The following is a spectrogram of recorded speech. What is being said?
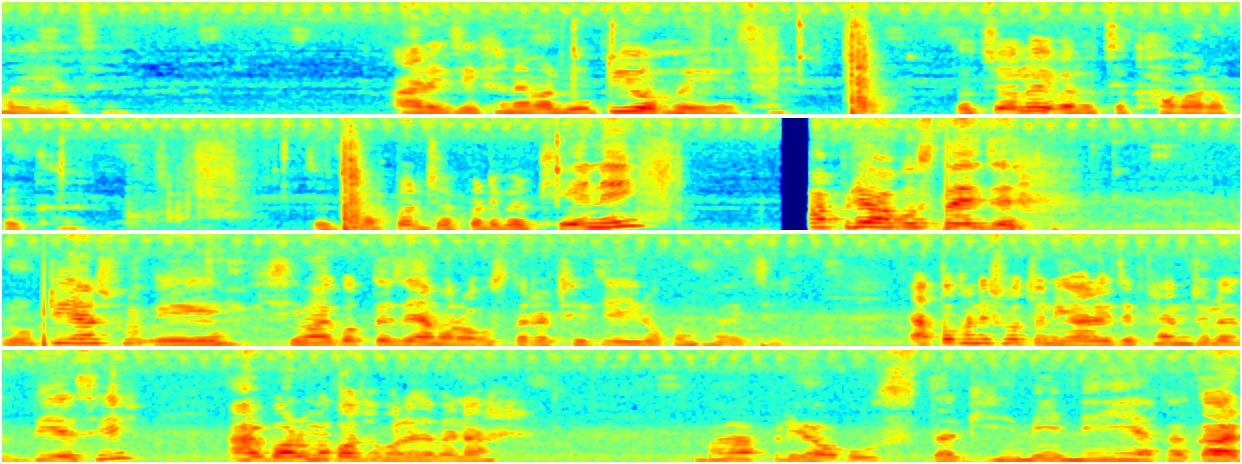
হয়ে গেছে। আর এই যে এখানে আমার রুটিও হয়ে গেছে। তো চলো এবার হচ্ছে খাবার অপেক্ষা। তো ঝটপট ঝটপট এবার খেয়ে নেই। বাপরে অবস্থায় যে। রুটি আর সিমাই করতে যে আমার অবস্থাটা ঠিক এই রকম হয়েছে। এতখানি শোচনীয়। আর এই যে ফ্যান জুলে দিয়েছি, আর গরমে কথা বলা যাবে না। বাপরে, অবস্থা ঘেমে নেই একাকার।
